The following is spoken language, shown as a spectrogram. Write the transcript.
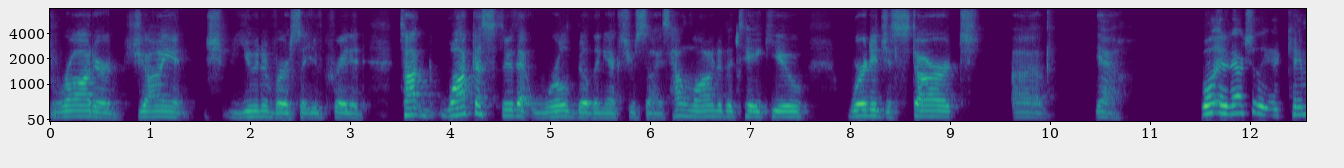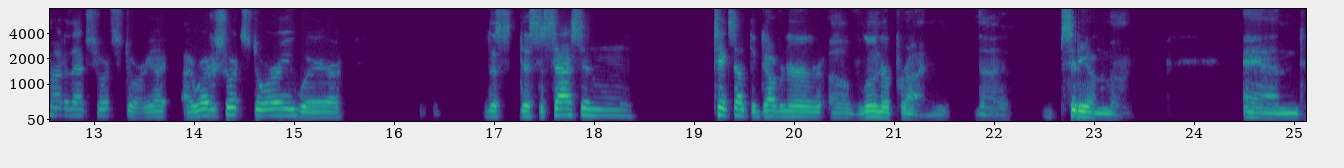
broader giant universe that you've created. Talk walk us through that world building exercise. How long did it take you? Where did you start? Uh, yeah. Well, it actually it came out of that short story. I, I wrote a short story where this this assassin takes out the governor of Lunar Prime, the city on the moon. And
